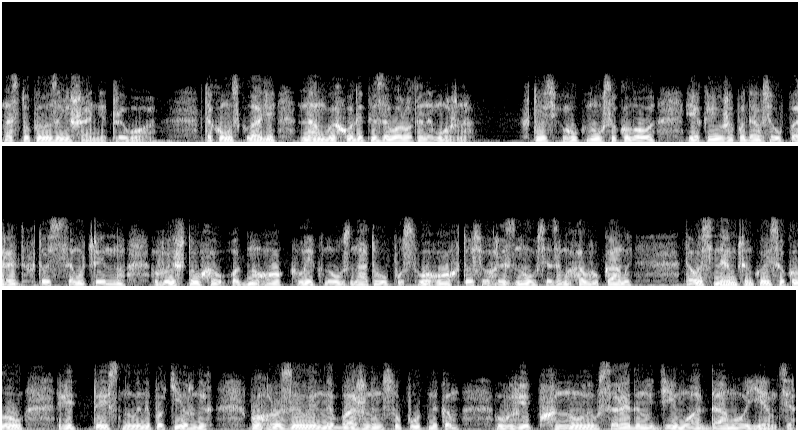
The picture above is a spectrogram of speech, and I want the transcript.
Наступило замішання, тривога. В такому складі нам виходити за ворота не можна. Хтось гукнув Соколова, який уже подався вперед, хтось самочинно виштовхав одного, кликнув з натовпу свого, хтось огризнувся, замахав руками. Та ось Немченко і Соколов відтиснули непокірних, погрозили небажаним супутникам, ввіпхнули всередину діму Адамова ємця.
